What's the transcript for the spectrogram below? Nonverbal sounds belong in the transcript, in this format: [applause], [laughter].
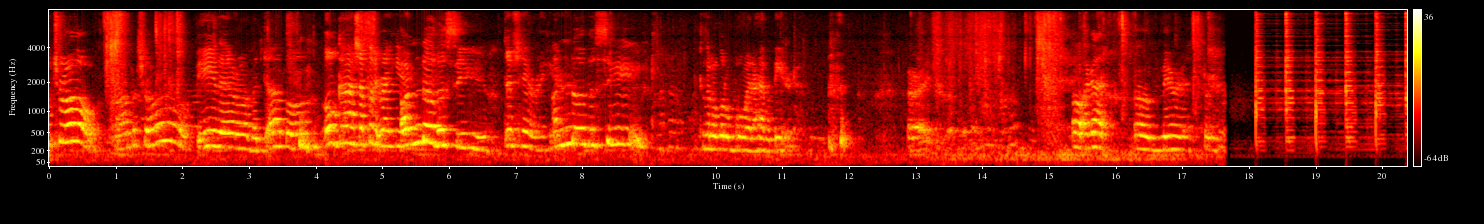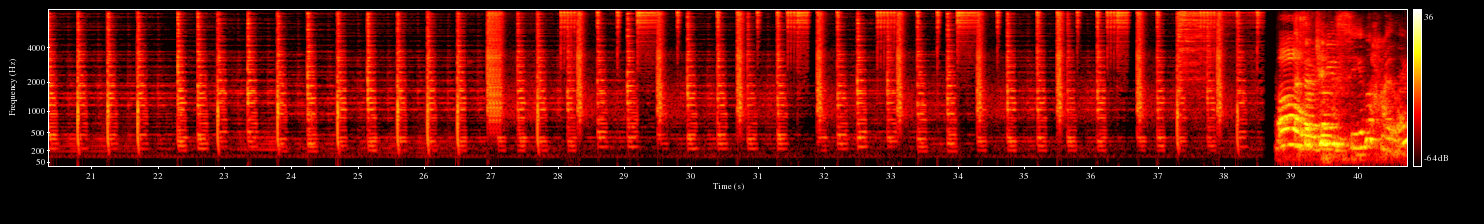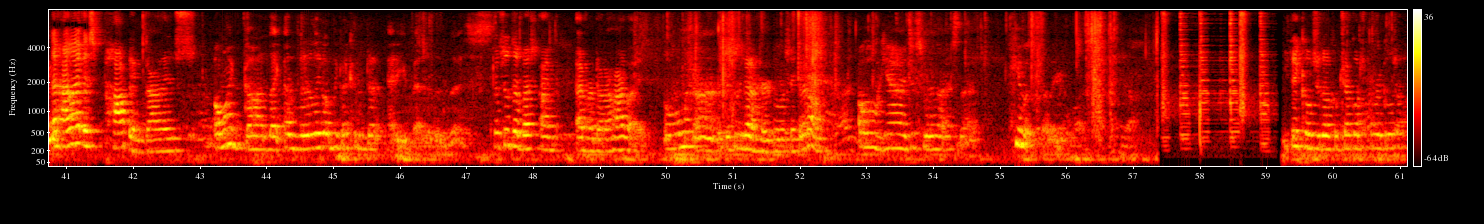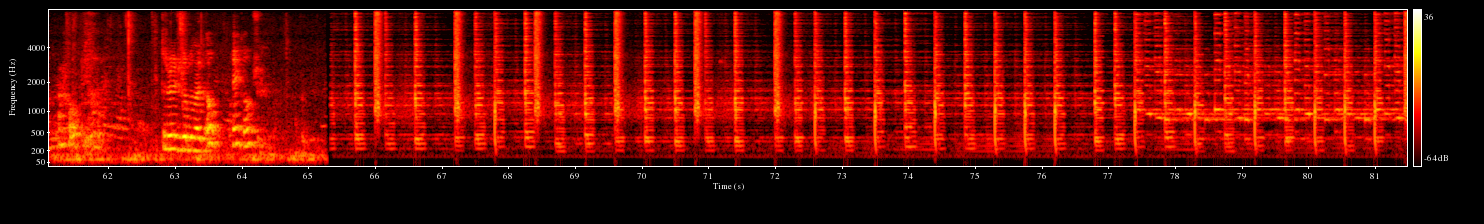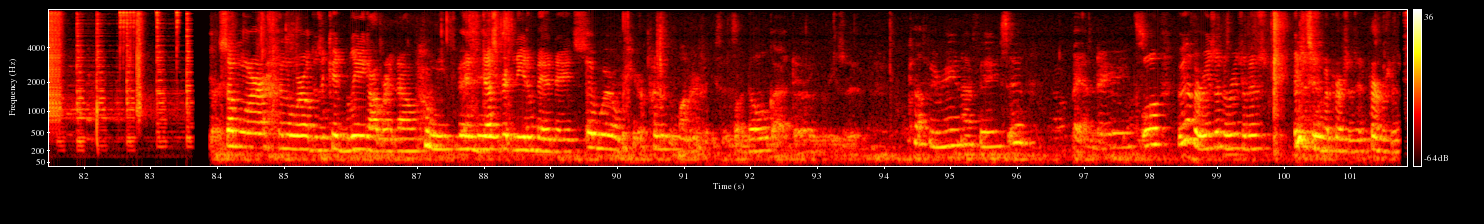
Patrol. Paw Patrol. Be there on the double. oh gosh, I put it right here. Under the sea. There's hair right here. Under the sea. Because I'm a little boy and I have a beard. Alright. Oh, I got um Merida from Oh, I said, can God. you see the highlight? The highlight is popping, guys. Oh my god, like I literally don't think I could have done any better than this. This is the best I've ever done a highlight. Oh my god. This is gonna hurt when we're taking it off. Oh yeah, I just realized that. He looks better. You think coach is gonna come check on us before he goes off? I hope not. Because we're just gonna be like, oh, hey coach. Somewhere in the world, there's a kid bleeding out right now Who needs in band-aids? desperate need of band-aids. And we're over here putting them on our faces. For oh, no goddamn reason. Coffee in our face and band-aids. Well, we have a reason. The reason is it's entertainment purposes. purposes.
